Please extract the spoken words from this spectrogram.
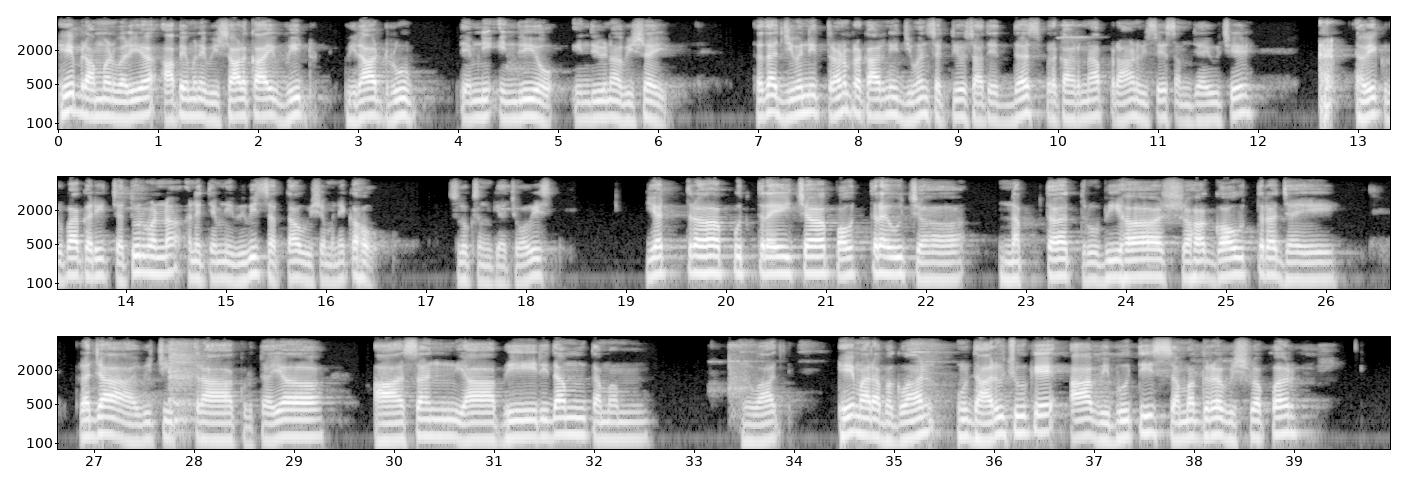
હે બ્રાહ્મણ વર્ય આપે મને વિશાળકાય વિટ વિરાટ રૂપ તેમની ઇન્દ્રિયો, ઇન્દ્રિયોના વિષય તથા જીવનની ત્રણ પ્રકારની જીવન શક્તિઓ સાથે દસ પ્રકારના પ્રાણ વિશે સમજાયું છે. હવે કૃપા કરી ચતુર્વર્ણ અને તેમની વિવિધ સત્તાઓ વિશે મને કહો. શ્લોક સંખ્યા ચોવીસ. યત્ર પુત્રૈ ચ પૌત્રૌ ચ નપ્તતૃભિઃ સહ ગૌત્ર જય. પ્રજા વિચિત્રા કૃતય આસન યાભિરિદમ તમમ. અનુવાદ. હે મારા ભગવાન, હું ધારું છું કે આ વિભૂતિ સમગ્ર વિશ્વ પર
